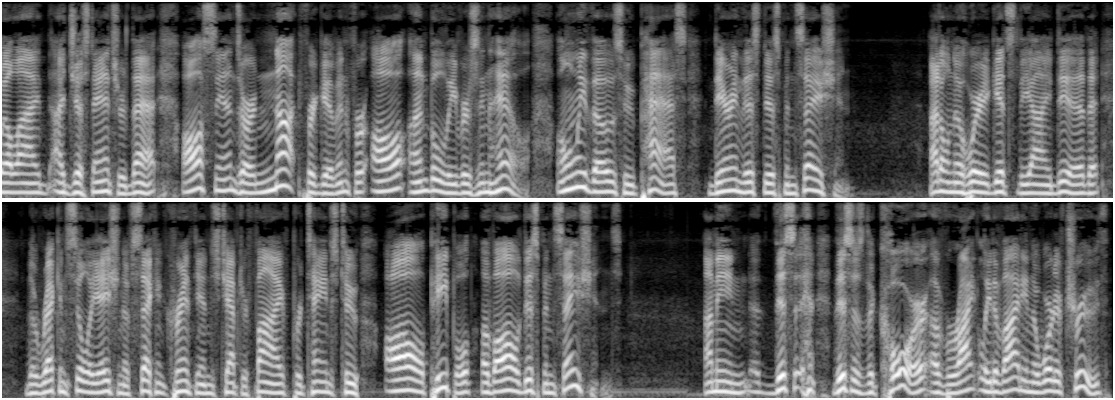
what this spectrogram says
Well, I, I just answered that. All sins are not forgiven for all unbelievers in hell, only those who pass during this dispensation. I don't know where he gets the idea that the reconciliation of 2 Corinthians chapter 5 pertains to all people of all dispensations. I mean, this this is the core of rightly dividing the word of truth,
